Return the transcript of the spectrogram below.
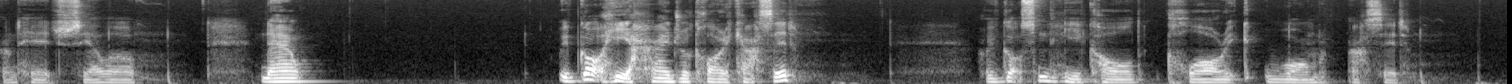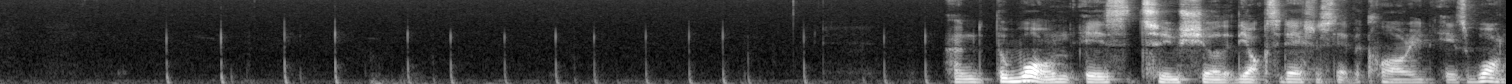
and HClO. Now, we've got here hydrochloric acid. We've got something here called chloric 1 acid. And the 1 is to show that the oxidation state of the chlorine is 1.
